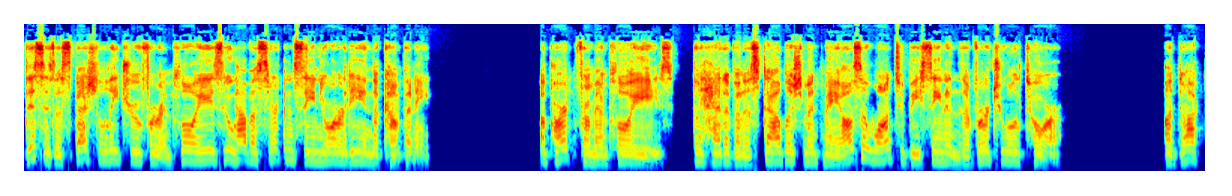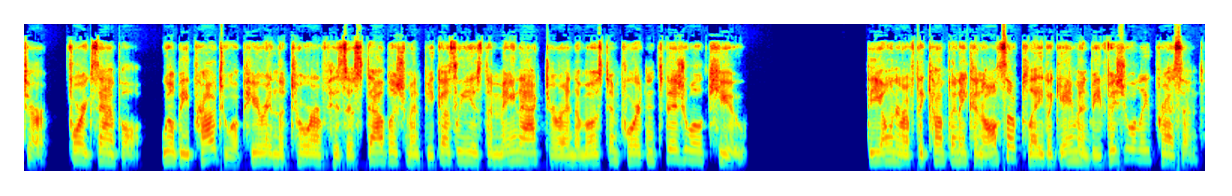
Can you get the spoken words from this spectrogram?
this is especially true for employees who have a certain seniority in the company. Apart from employees, the head of an establishment may also want to be seen in the virtual tour. A doctor, for example, will be proud to appear in the tour of his establishment because he is the main actor and the most important visual cue. The owner of the company can also play the game and be visually present.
